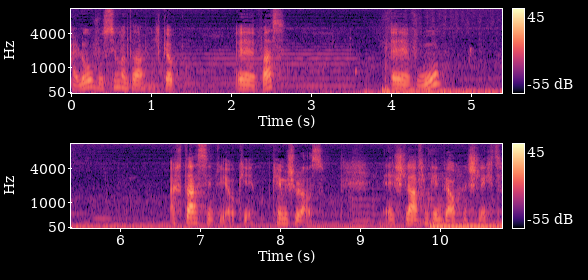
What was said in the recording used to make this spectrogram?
Hallo, wo sind wir da? Ich glaube... Äh, was? Äh, wo? Ach, da sind wir. Okay, käme ich schon raus. Äh, schlafen gehen wir auch nicht schlecht.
